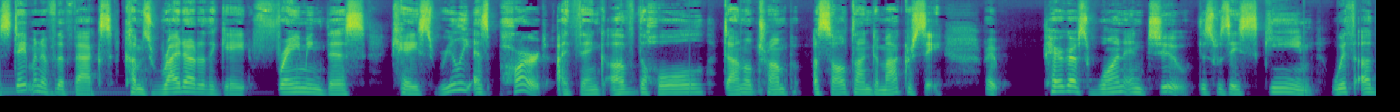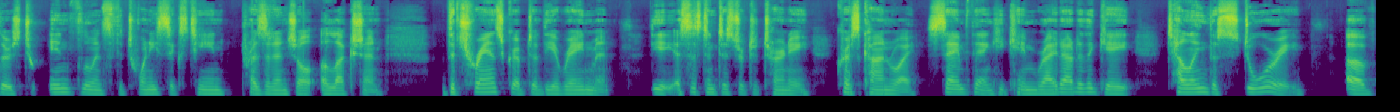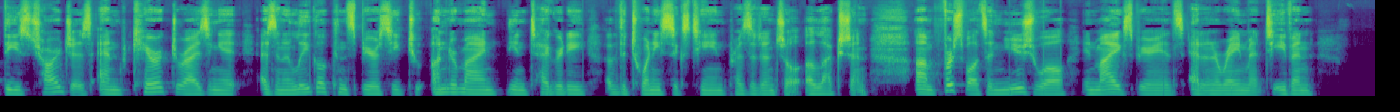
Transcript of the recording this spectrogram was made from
The statement of the facts comes right out of the gate, framing this case really as part, I think, of the whole Donald Trump assault on democracy. Right? Paragraphs one and two. This was a scheme with others to influence the 2016 presidential election. The transcript of the arraignment, the assistant district attorney, Chris Conroy, same thing. He came right out of the gate telling the story of these charges and characterizing it as an illegal conspiracy to undermine the integrity of the 2016 presidential election. Um, first of all, it's unusual in my experience at an arraignment to even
